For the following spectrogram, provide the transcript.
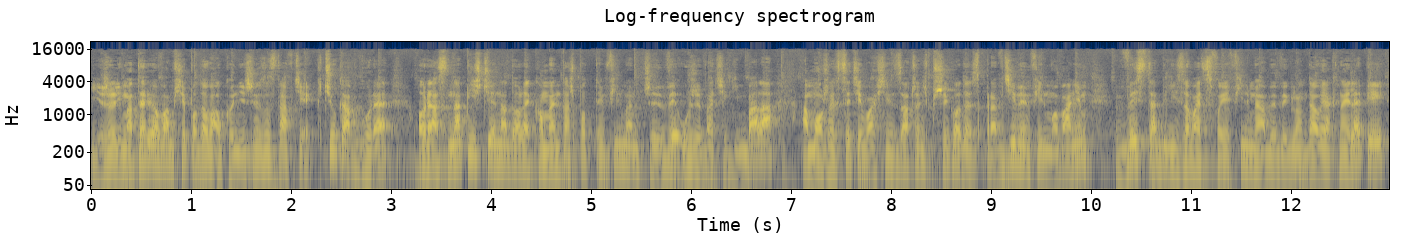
Jeżeli materiał Wam się podobał, koniecznie zostawcie kciuka w górę oraz napiszcie na dole komentarz pod tym filmem, czy Wy używacie gimbala, a może chcecie właśnie zacząć przygodę z prawdziwym filmowaniem, wystabilizować swoje filmy, aby wyglądały jak najlepiej,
